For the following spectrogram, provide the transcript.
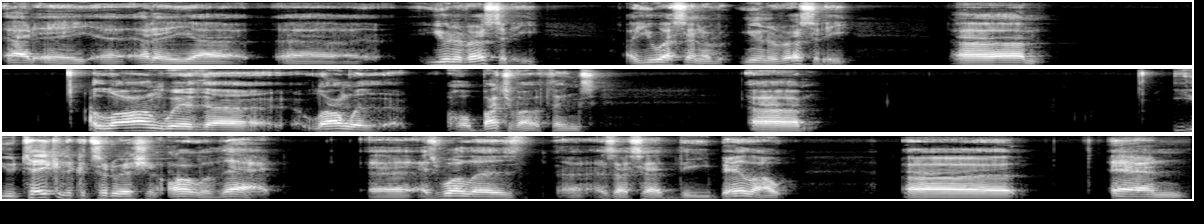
at a uh, at a university, a U.S. university um, along with uh, along with a whole bunch of other things, uh, you take into consideration all of that, uh, as well as uh, as I said, the bailout uh, and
